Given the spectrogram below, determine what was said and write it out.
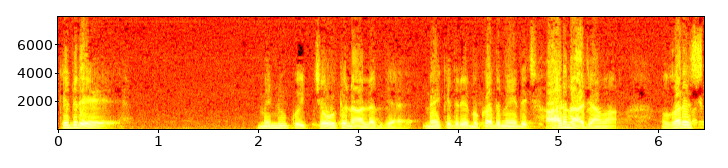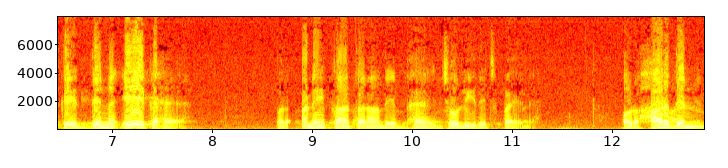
ਕਿਧਰੇ ਮੈਨੂੰ ਕੋਈ ਚੋਟ ਨਾ ਲੱਗ ਜਾਏ। ਮੈਂ ਕਿਧਰੇ ਮੁਕਦਮੇ ਦੇ ਵਿੱਚ ਹਾਰ ਨਾ ਜਾਵਾਂ। ਗਰਜ਼ ਕੇ ਦਿਨ ਏਕ ਹੈ ਪਰ ਅਨੇਕਾਂ ਤਰ੍ਹਾਂ ਦੇ ਭੈ ਝੋਲੀ ਵਿੱਚ ਪਏ ਨੇ। ਔਰ ਹਰ ਦਿਨ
